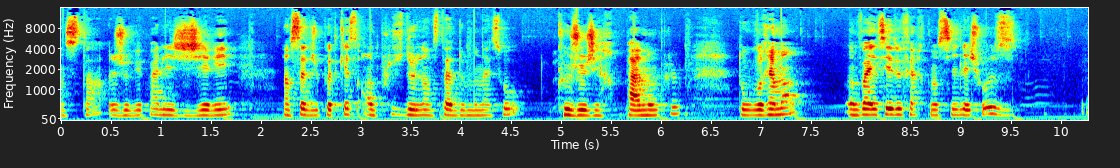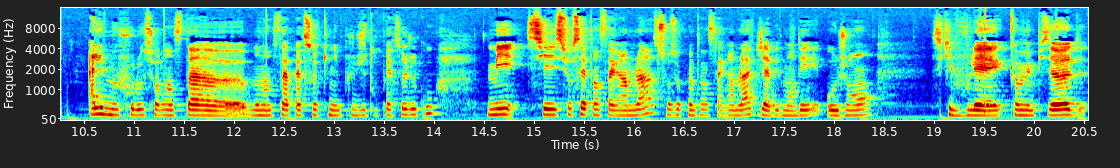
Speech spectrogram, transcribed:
Insta, je vais pas aller gérer l'Insta du podcast en plus de l'Insta de mon asso, que je gère pas non plus. Donc vraiment, on va essayer de faire concilier les choses. Allez me follow sur l'Insta, euh, mon Insta perso qui n'est plus du tout perso du coup. Mais c'est sur cet Instagram-là, sur ce compte Instagram-là, que j'avais demandé aux gens ce qu'ils voulaient comme épisode.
